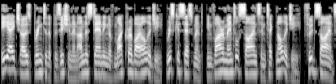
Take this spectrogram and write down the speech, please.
EHOs bring to the position an understanding of microbiology, risk assessment, environmental science and technology, food science,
